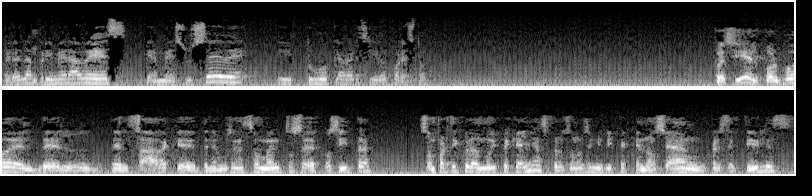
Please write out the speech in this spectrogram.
Pero es la primera vez que me sucede y tuvo que haber sido por esto. Pues sí, el polvo del, del, Sahara que tenemos en este momento se deposita. Son partículas muy pequeñas, pero eso no significa que no sean perceptibles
